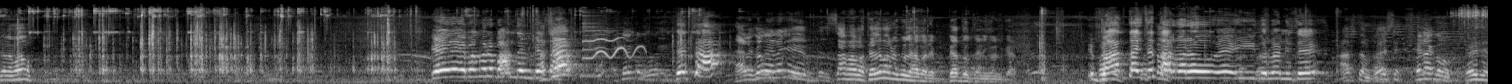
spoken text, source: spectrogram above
জানাও এ এবার করে বান্ধব বেচা বেচা আরে গলে রে সাফা বাতালে মানুষগুলো হাবারে বেদব জানি কোনকার বান্ধাইছে তারপরেও ই করবা নিছে আসতাম তো গো এই যে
